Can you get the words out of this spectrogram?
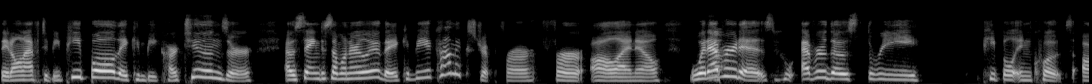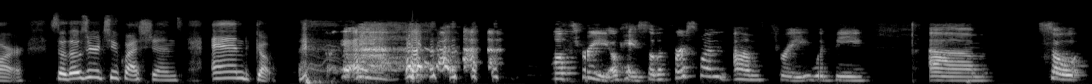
they don't have to be people, they can be cartoons, or I was saying to someone earlier, they could be a comic strip for for all I know. Whatever it is, whoever those three people in quotes are. So those are your two questions, and go. well, three. Okay, so the first one, um, three would be, um, so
